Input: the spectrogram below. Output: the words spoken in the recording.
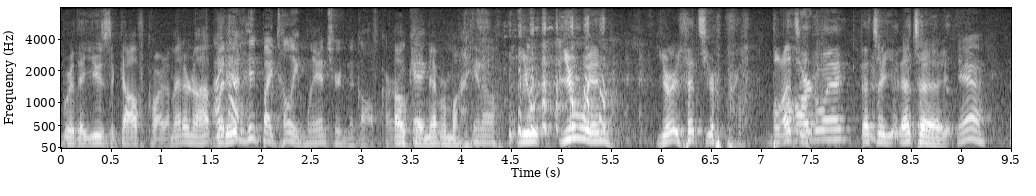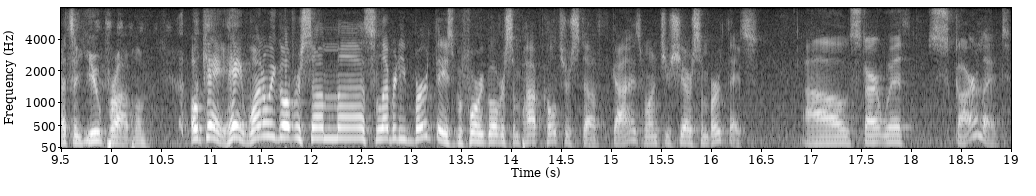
where they used the golf cart. I, mean, I don't know how, I but got it, hit by Tully Blanchard in the golf cart. okay, Okay, never mind. You know, you you win. You're that's your problem. That's hard a, way? That's a that's a yeah. that's a you problem. Okay, hey, why don't we go over some uh, celebrity birthdays before we go over some pop culture stuff, guys? Why don't you share some birthdays? I'll start with Scarlett.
